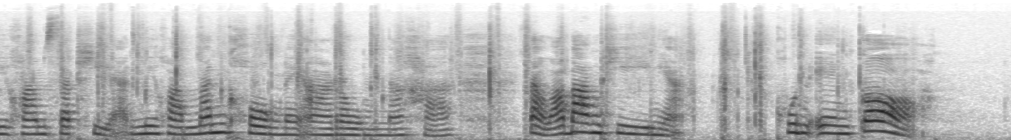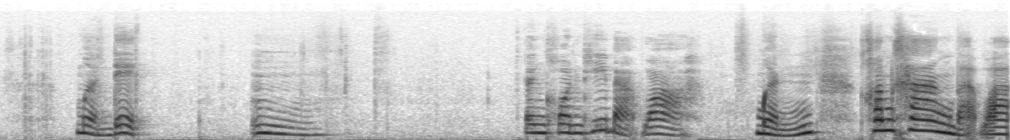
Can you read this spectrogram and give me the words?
มีความเสถียร มีความมั่นคงในอารมณ์นะคะ แต่ว่าบางทีเนี่ย คุณเองก็เหมือนเด็ก อืม เป็นคนที่แบบว่า เหมือนค่อนข้างแบบว่า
